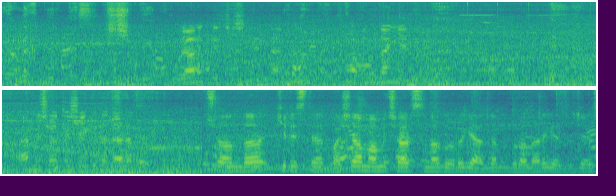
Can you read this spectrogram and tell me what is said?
uyanık bir nesil kişiliği var. Uyanık bir kişilikten. Ondan. Ha, oradan geliyor. Hem çok teşekkür ederim. Şu anda Kilis'te Paşahamamı Çarşısı'na doğru geldim. Buraları gezeceğiz.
